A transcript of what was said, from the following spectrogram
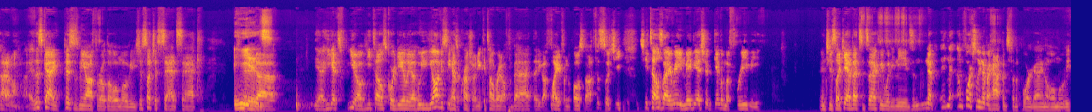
I don't know. This guy pisses me off throughout the whole movie. He's just such a sad sack. he And, is. uh, yeah, he gets, you know, he tells Cordelia, who he obviously has a crush on. You could tell right off the bat that he got fired from the post office. So she she tells Irene, maybe I should give him a freebie. And she's like, yeah, that's exactly what he needs. And never, it unfortunately, never happens for the poor guy in the whole movie.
